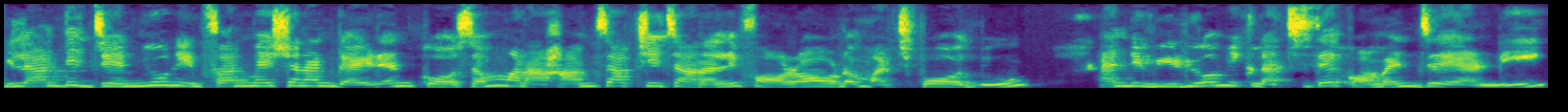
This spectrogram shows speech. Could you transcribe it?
ఇలాంటి జెన్యున్ ఇన్ఫర్మేషన్ అండ్ గైడెన్స్ కోసం మన అహం సాక్షి ఛానల్ని ఫాలో అవడం మర్చిపోవద్దు. అండ్ ఈ వీడియో మీకు నచ్చితే కామెంట్ చేయండి.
